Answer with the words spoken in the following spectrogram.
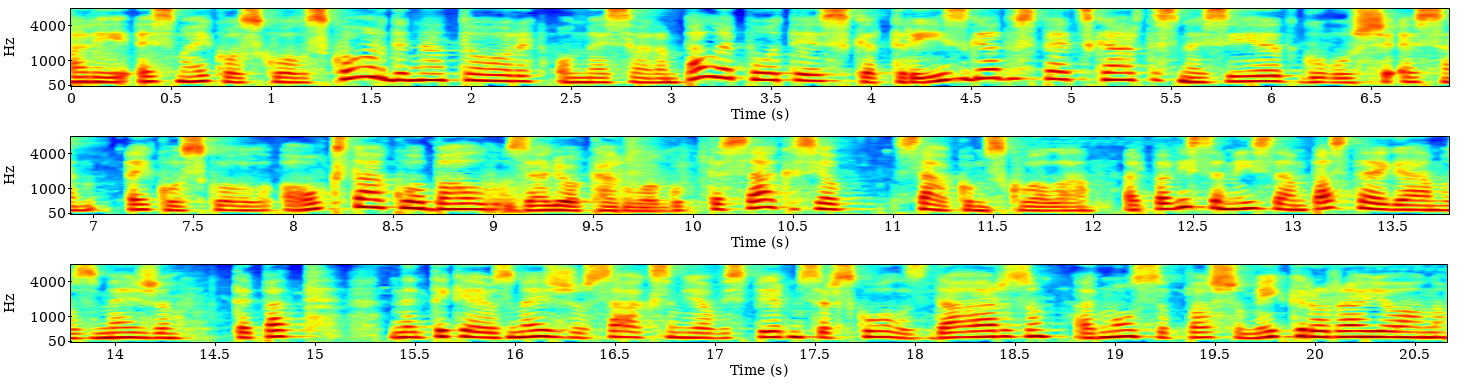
Arī esmu ekoskolas koordinatore, un mēs varam palepoties, ka trīs gadus pēc kārtas mēs ieguvuši esam ekoskolu augstāko balvu zaļo karogu. Tas sākas jau sākuma skolā ar pavisam īsām pastaigām uz mežu. Tepat ne tikai uz mežu, sāksim jau vispirms ar skolas dārzu, ar mūsu pašu mikrorajonu.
